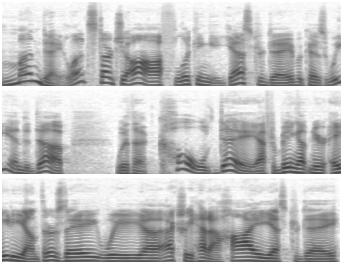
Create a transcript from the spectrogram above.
Monday. Let's start you off looking at yesterday because we ended up with a cold day. After being up near 80 on Thursday, we uh, actually had a high yesterday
